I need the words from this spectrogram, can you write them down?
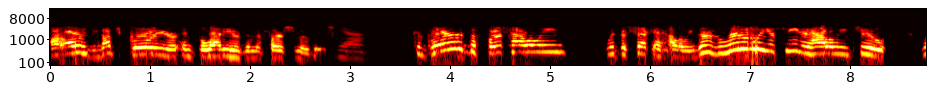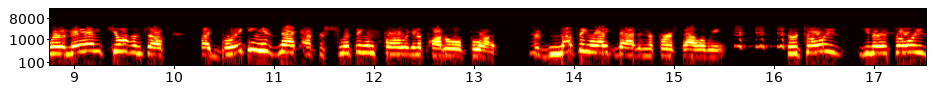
are always much gorier and bloodier than the first movies. Yeah. Compare the first Halloween with the second Halloween. There's literally a scene in Halloween 2 where a man kills himself by breaking his neck after slipping and falling in a puddle of blood. There's nothing like that in the first Halloween. so it's always, you know, it's always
